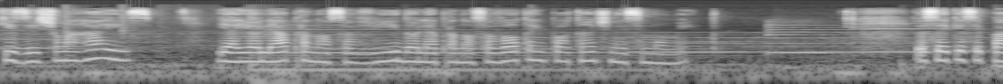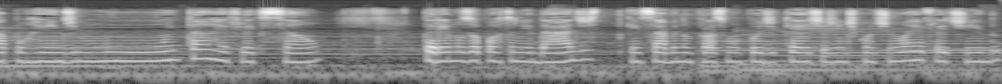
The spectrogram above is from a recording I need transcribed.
que existe uma raiz. E aí olhar para a nossa vida, olhar para a nossa volta é importante nesse momento. Eu sei que esse papo rende muita reflexão. Teremos oportunidades, quem sabe no próximo podcast a gente continua refletindo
